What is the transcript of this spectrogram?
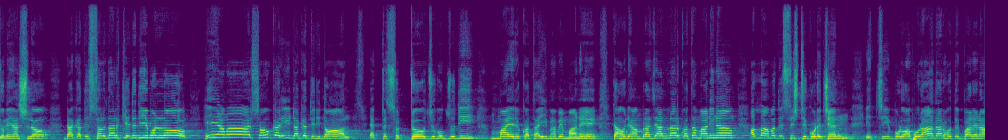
চলে আসলো। ডাকাতের সর্দার কেঁদে দিয়ে বলল, হে আমার সহকারী ডাকাতির দল, একটা ছোট্ট যুবক যদি মায়ের কথা এইভাবে মানে তাহলে আমরা যে আল্লাহর কথা মানি না, আল্লাহ আমাদের সৃষ্টি করেছেন, এর চেয়ে বড় অপরাধ আর হতে পারে না।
